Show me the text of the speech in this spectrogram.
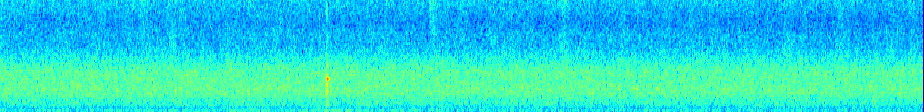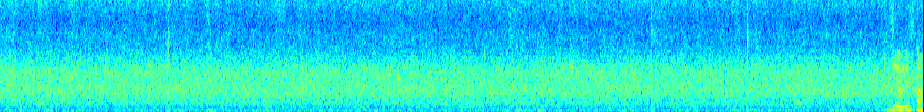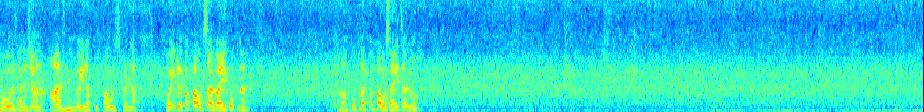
जेवलीस का? हो झालं जेवण. आज मुंबईला खूप पाऊस पडला. हो इकडे पण पाऊस चालू आहे कोकणात. कोकणात पण पाऊस आहे चालू.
